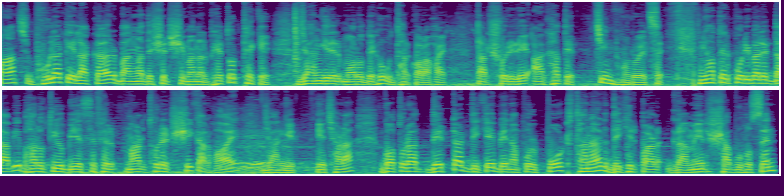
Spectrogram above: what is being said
পাঁচ ভুলাট এলাকার বাংলাদেশের সীমানার ভেতর থেকে জাহাঙ্গীরের মরদেহ উদ্ধার করা হয়। তার শরীরে আঘাতের চিহ্ন রয়েছে। নিহতের পরিবারের দাবি, ভারতীয় বিএসএফের মারধরের শিকার হয় জাহাঙ্গীর। এছাড়া, গতরাত দেড়টার দিকে বেনাপোল পোর্ট থানার দিঘিরপাড় গ্রামের সাবু হোসেন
